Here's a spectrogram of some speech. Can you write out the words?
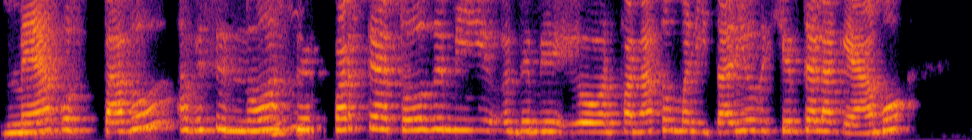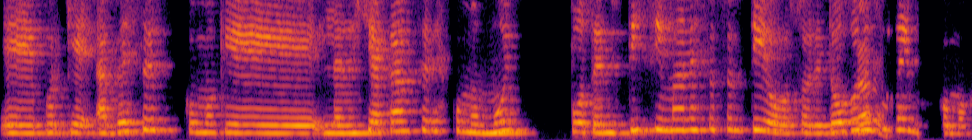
me ha costado a veces no hacer parte a todo de mi, de mi orfanato humanitario de gente a la que amo, eh, porque a veces como que la energía cáncer es como muy potentísima en ese sentido, sobre todo por eso Claro. tengo como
